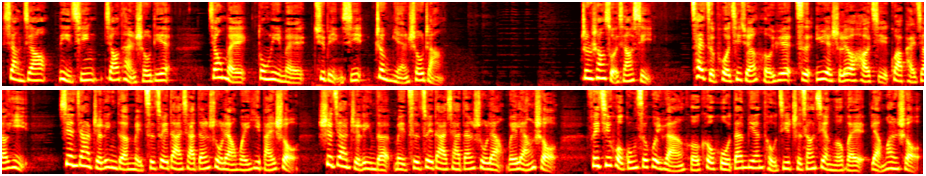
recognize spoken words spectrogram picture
橡胶、沥青、焦炭收跌，焦煤、动力煤、聚丙烯、正棉收涨。政商所消息，菜籽粕期权合约自一月十六号起挂牌交易，限价指令的每次最大下单数量为一百手，市价指令的每次最大下单数量为两手。非期货公司会员和客户单边投机持仓限额为两万手，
